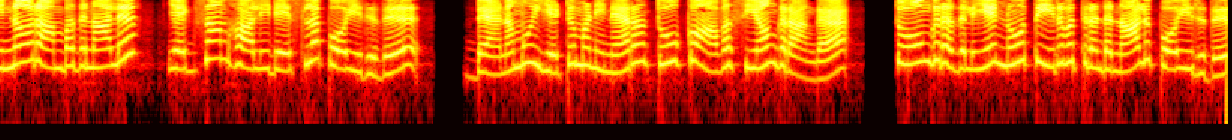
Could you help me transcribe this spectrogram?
இன்னொரு 50 நாள் எக்ஸாம் ஹாலிடேஸ்ல போயிருது. தினமும் எட்டு மணி நேரம் தூக்கம் அவசியம்ங்கிறாங்க. தூங்குறதுலயே நூத்தி இருபத்தி ரெண்டு நாள் போயிருது.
